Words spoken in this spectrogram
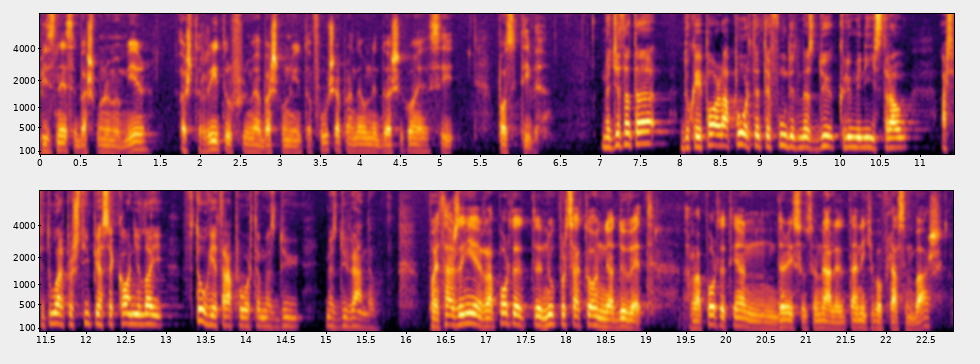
bizneset bashkëpunojnë më mirë, është rritur fryma e bashkëpunimit të fushave, prandaj unë do e shikoja si pozitive. Megjithatë, duke i parë raportet e fundit mes dy kryeministrave, është fituar përshtypja se ka një lloj ftohje të raporteve mes dy mes dy vendeve. Po e thashë dhe një herë, raportet nuk përcaktohen nga dy vetë. Raportet janë ndërinstitucionale dhe tani që po flasim bashkë,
